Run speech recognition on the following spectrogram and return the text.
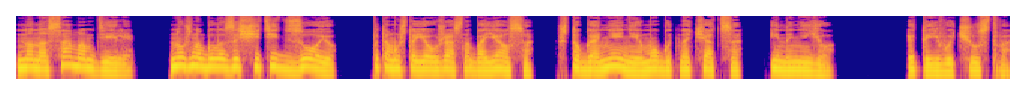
но на самом деле нужно было защитить Зою, потому что я ужасно боялся, что гонения могут начаться и на нее. Это его чувство,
